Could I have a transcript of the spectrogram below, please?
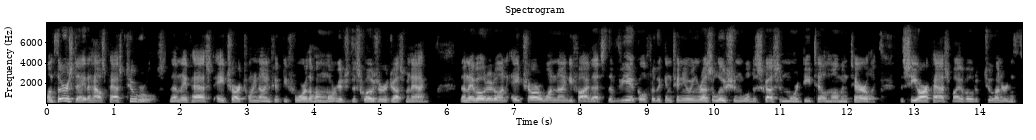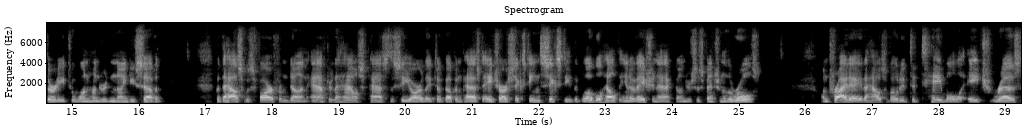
On Thursday, the House passed two rules. Then they passed H.R. 2954, the Home Mortgage Disclosure Adjustment Act. Then they voted on H.R. 195. That's the vehicle for the continuing resolution we'll discuss in more detail momentarily. The CR passed by a vote of 230 to 197. But the House was far from done. After the House passed the CR, they took up and passed H.R. 1660, the Global Health Innovation Act, under suspension of the rules. On Friday, the House voted to table H.Res.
